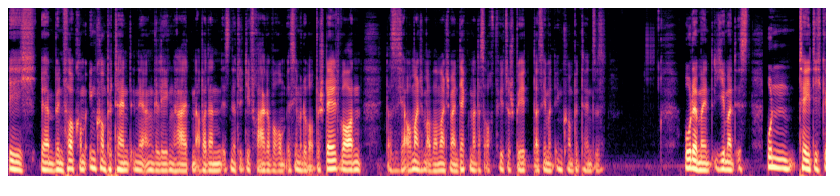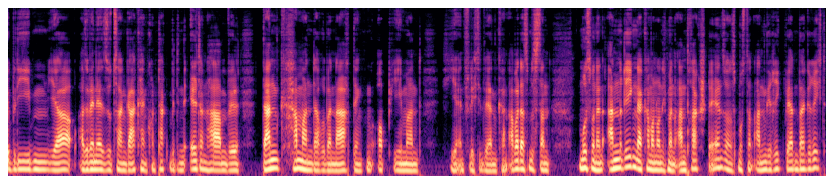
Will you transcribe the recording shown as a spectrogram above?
ich äh, bin vollkommen inkompetent in den Angelegenheiten, aber dann ist natürlich die Frage, warum ist jemand überhaupt bestellt worden? Das ist ja auch manchmal, aber manchmal entdeckt man das auch viel zu spät, dass jemand inkompetent ist oder jemand ist untätig geblieben, ja, also wenn er sozusagen gar keinen Kontakt mit den Eltern haben will, dann kann man darüber nachdenken, ob jemand hier entpflichtet werden kann. Aber das muss dann, muss man dann anregen, da kann man noch nicht mal einen Antrag stellen, sondern es muss dann angeregt werden bei Gericht.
